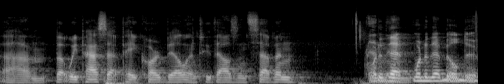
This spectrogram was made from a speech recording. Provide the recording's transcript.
Um, but we passed that pay card bill in 2007. What did then, that What did that bill do?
